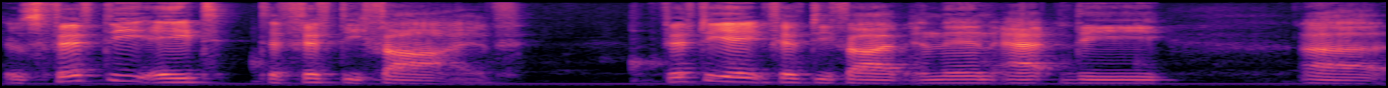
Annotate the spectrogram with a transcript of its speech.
It was 58 to 55. 58 55. And then at the uh,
